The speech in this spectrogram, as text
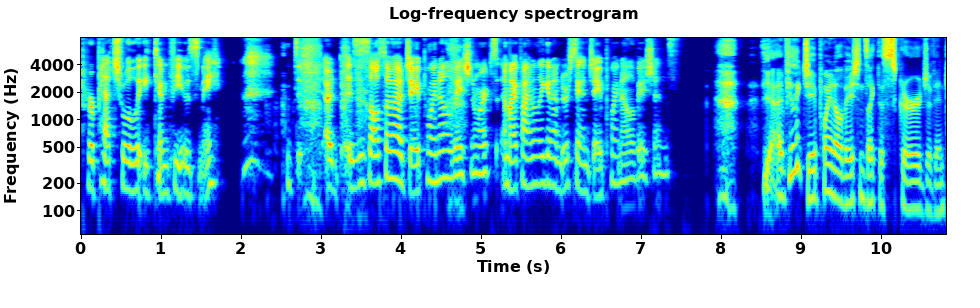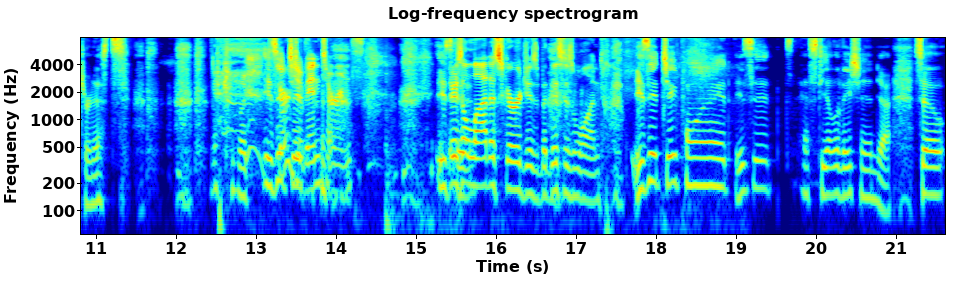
perpetually confuse me? D- uh, is this also how J point elevation works? Am I finally going to understand J point elevations? Yeah, I feel like J point elevation's like the scourge of internists. like, is Scourge it J- of interns. Is There's it, a lot of scourges, but this is one. Is it J point? Is it ST elevation? Yeah. So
